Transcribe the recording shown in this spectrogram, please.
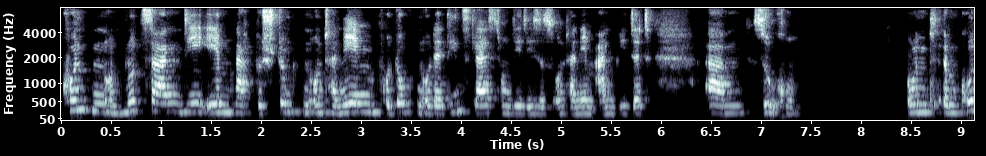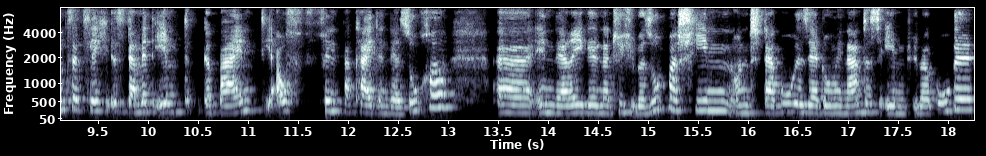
Kunden und Nutzern, die eben nach bestimmten Unternehmen, Produkten oder Dienstleistungen, die dieses Unternehmen anbietet, ähm, suchen. Und ähm, grundsätzlich ist damit eben gemeint die Auffindbarkeit in der Suche, äh, in der Regel natürlich über Suchmaschinen und da Google sehr dominant ist, eben über Google.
